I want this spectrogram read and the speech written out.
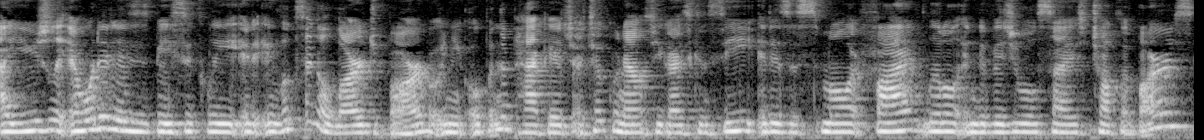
I usually, and what it is, is basically, it, it, looks like a large bar, but when you open the package, I took one out so you guys can see, it is a smaller, five little individual sized chocolate bars.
